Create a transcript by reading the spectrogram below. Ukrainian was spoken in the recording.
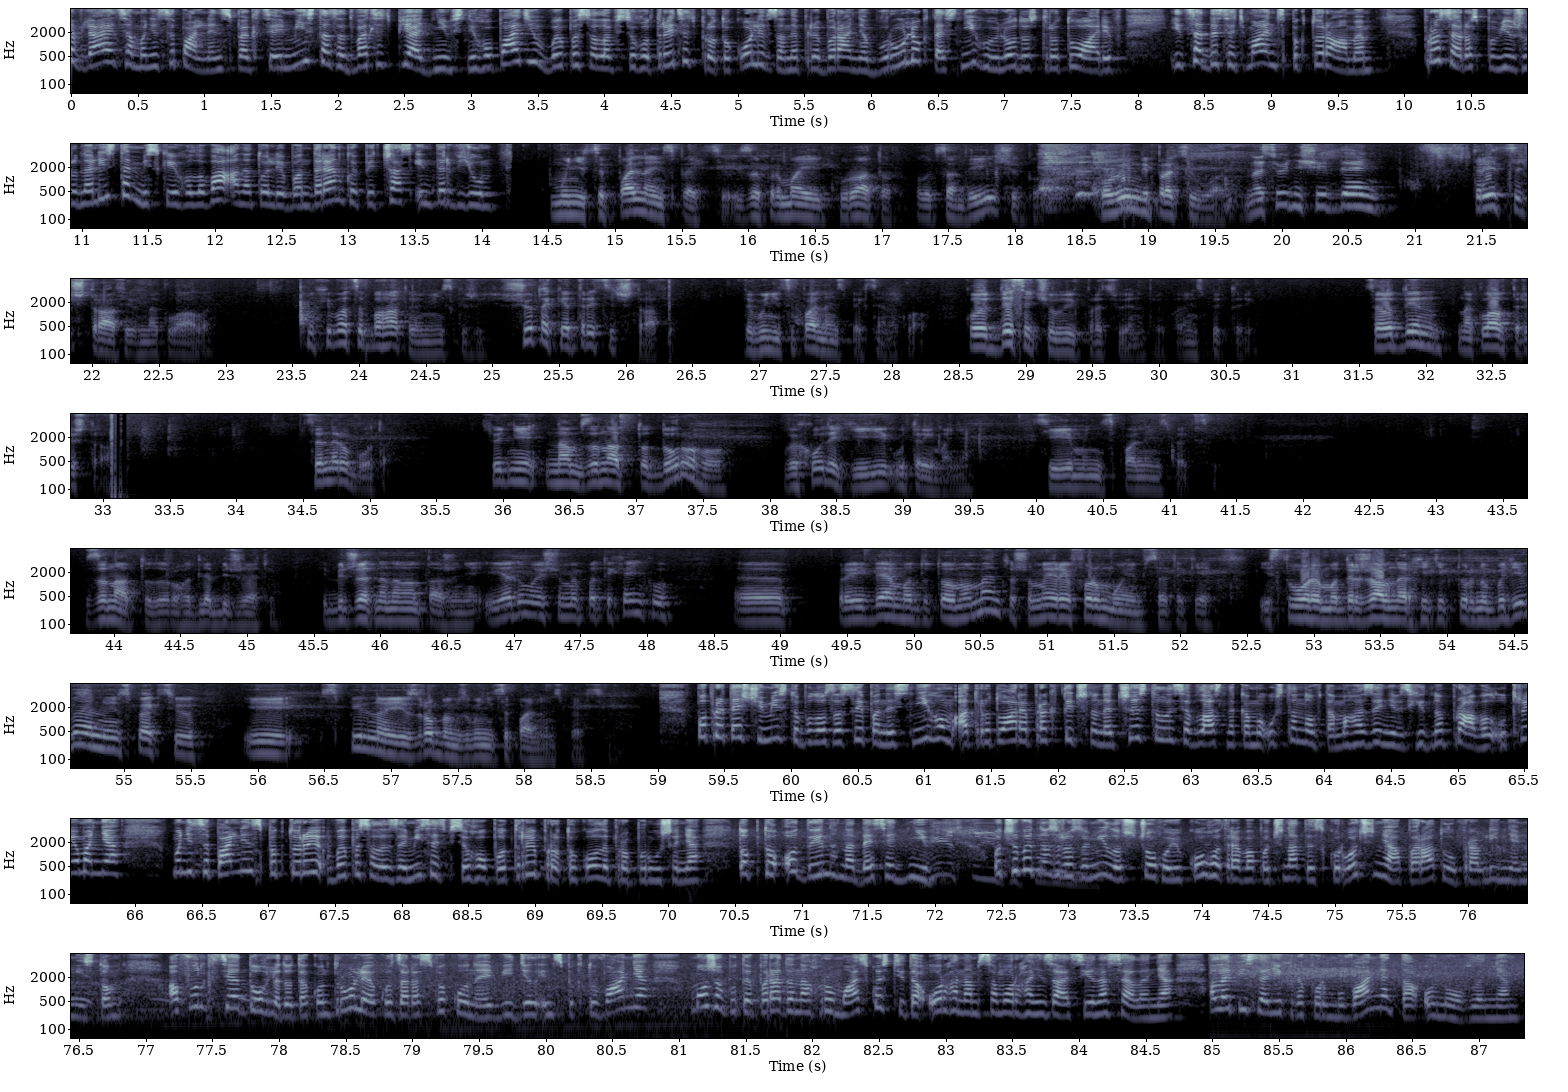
Виявляється, муніципальна інспекція міста за 25 днів снігопадів виписала всього 30 протоколів за неприбирання бурульок та снігу і льоду з тротуарів. І це десятьма інспекторами. Про це розповів журналістам міський голова Анатолій Бондаренко під час інтерв'ю. муніципальна інспекція, і, зокрема, і куратор Олександр Ільченко, повинні працювати. На сьогоднішній день 30 штрафів наклали. Ну хіба це багато, мені скажіть? Що таке 30 штрафів, де муніципальна інспекція наклала? Коли 10 чоловік працює, наприклад, інспекторів. Це один наклав 3 штрафи. Це не робота. Сьогодні нам занадто дорого виходить її утримання цієї муніципальної інспекції занадто дорого для бюджету і бюджетне навантаження. І я думаю, що ми потихеньку е, прийдемо до того моменту, що ми реформуємо все-таки і створимо державну архітектурну будівельну інспекцію і спільно її зробимо з муніципальною інспекцією. Попри те, що місто було засипане снігом, а тротуари практично не чистилися власниками установ та магазинів згідно правил утримання, муніципальні інспектори виписали за місяць всього по три протоколи про порушення, тобто один на 10 днів. Очевидно, зрозуміло, з чого і кого треба починати скорочення апарату управління містом. А функція догляду та контролю, яку зараз виконує відділ інспектування, може бути передана громадськості та органам самоорганізації населення, але після їх реформування та оновлення.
